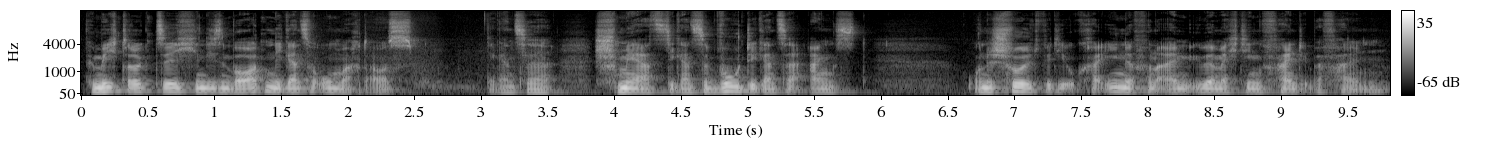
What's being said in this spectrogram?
Für mich drückt sich in diesen Worten die ganze Ohnmacht aus, der ganze Schmerz, die ganze Wut, die ganze Angst. Ohne Schuld wird die Ukraine von einem übermächtigen Feind überfallen.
